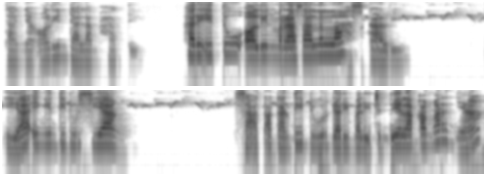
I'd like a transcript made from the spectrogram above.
Tanya Olin dalam hati. Hari itu Olin merasa lelah sekali. Ia ingin tidur siang. Saat akan tidur dari balik jendela kamarnya,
